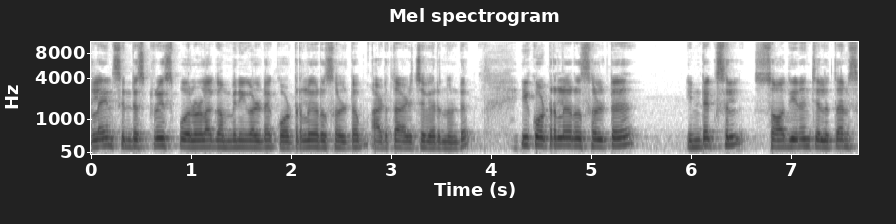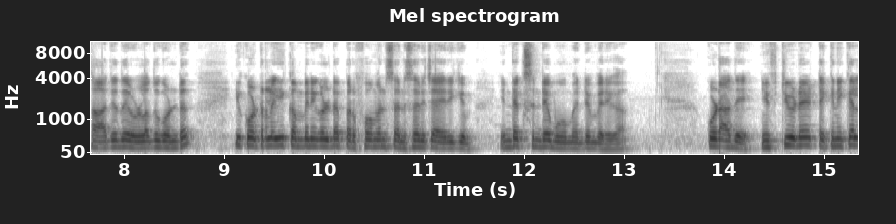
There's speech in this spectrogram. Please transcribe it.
Reliance Industries പോലുള്ള കമ്പനികളുടെ ക്വാർട്ടർലി റിസൾട്ടും അടുത്ത ആഴ്ച വരുന്നുണ്ട്. ഈ ക്വാർട്ടർലി റിസൾട്ട് ഇൻഡെക്സിൽ സ്വാധീനം ചെലുത്താൻ സാധ്യതയുള്ളതുകൊണ്ട് ഈ ക്വാർട്ടറിൽ ഈ കമ്പനികളുടെ പെർഫോമൻസ് അനുസരിച്ചായിരിക്കും ഇൻഡെക്സിന്റെ മൂവ്മെന്റും വരിക. കൂടാതെ നിഫ്റ്റിയുടെ ടെക്നിക്കൽ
